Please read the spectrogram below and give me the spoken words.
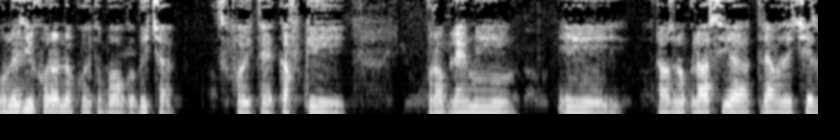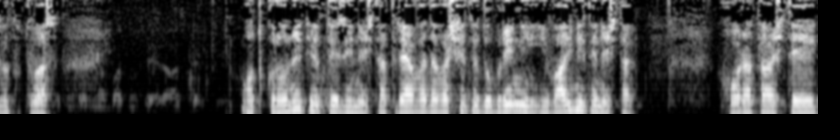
онези хора, на които Бог обича. Своите кавки, проблеми и разногласия трябва да изчезват от вас. Откронете от тези неща, трябва да вършите добрини и важните неща. Хората ще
